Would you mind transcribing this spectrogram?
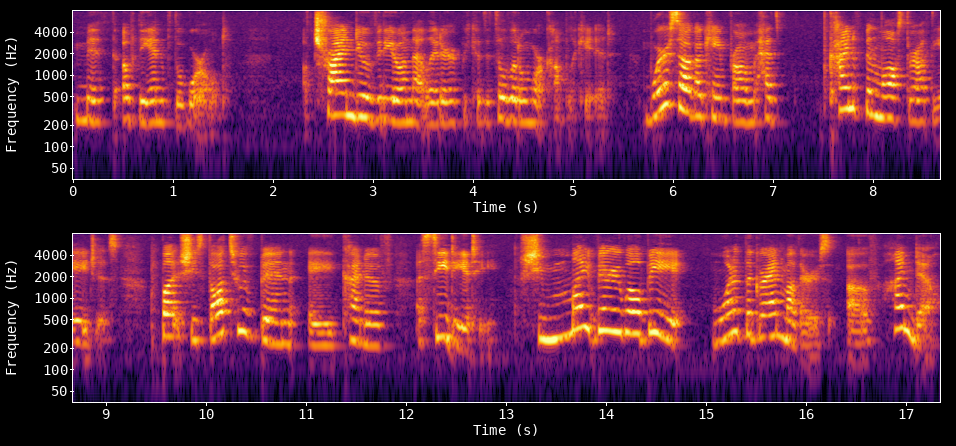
myth of the end of the world. I'll try and do a video on that later because it's a little more complicated. Where Saga came from has kind of been lost throughout the ages, but she's thought to have been a kind of a sea deity. She might very well be one of the grandmothers of Heimdall.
